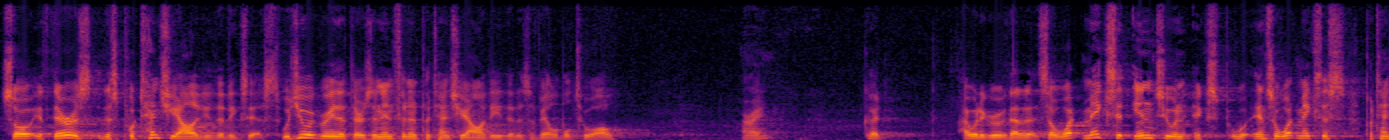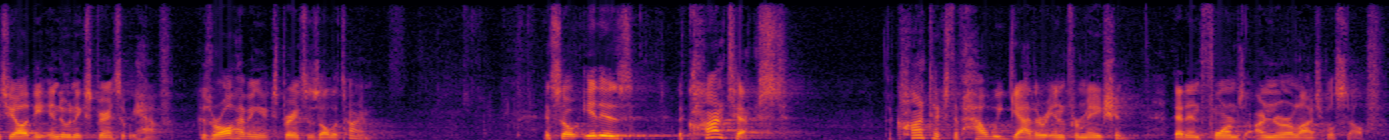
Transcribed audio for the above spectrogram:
So, if there is this potentiality that exists, would you agree that there's an infinite potentiality that is available to all? All right? Good. I would agree with that. So, what makes it into an, and so what makes this potentiality into an experience that we have? Because we're all having experiences all the time. And so it is the context, the context of how we gather information that informs our neurological self.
